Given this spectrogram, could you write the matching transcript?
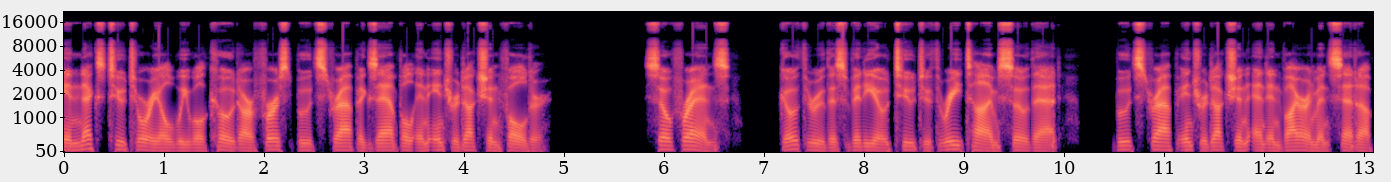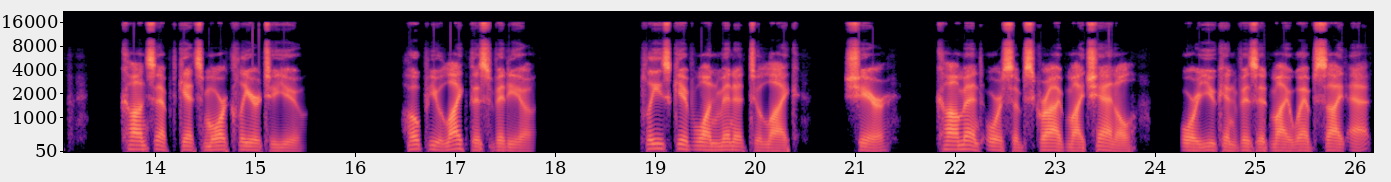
In next tutorial we will code our first Bootstrap example in introduction folder. So friends, go through this video 2 to 3 times so that, Bootstrap introduction and environment setup, concept gets more clear to you. Hope you like this video. Please give one minute to like, share, comment or subscribe my channel, or you can visit my website at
